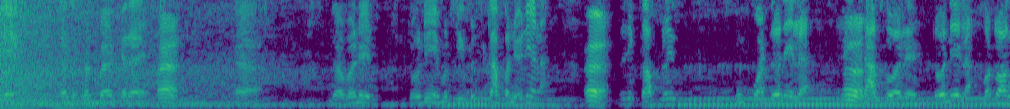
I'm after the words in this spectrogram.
นี่แล้วเดี๋ยวเพิ่นเบิ่งก็ ได้อ่าเออเดี๋ยววันนี้ตัวนี้มันสิมันกลับกันอยู่นี่แหละเออ มันสิกลับเลยผมกวนตัวนี้แหละเออ สามตัวเลยตัวนี้แหละบ่ต้อง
